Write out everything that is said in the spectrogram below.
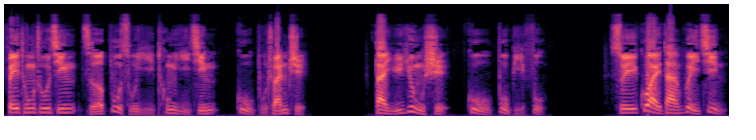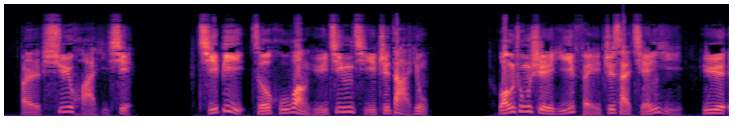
非通诸经，则不足以通一经，故不专制；但于用事，故不比父。虽怪诞未尽，而虚华已泄，其弊则乎忘于荆棘之大用。王充是以匪之在前矣，曰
